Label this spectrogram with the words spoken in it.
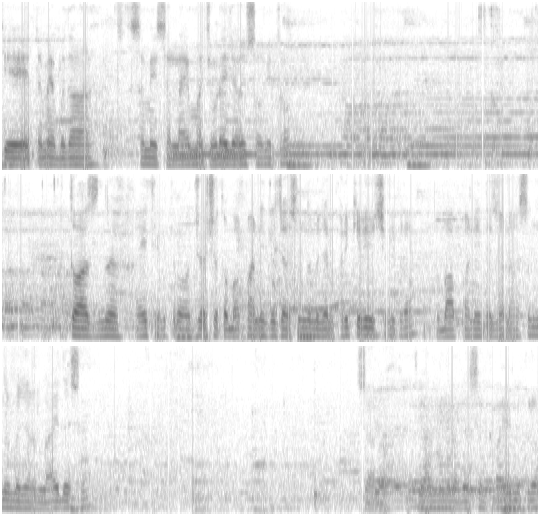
કે તમે બધા સમયસર લાઈવમાં જોડાઈ જાઓ છો મિત્રો. તો આજ અહીંથી મિત્રો જોશો તો બાપાની ધજા સુંદર મજાને ફરકી રહ્યું છે મિત્રો. તો બાપાની ધજાના સુંદર મજાના લાઈ દેશે ચાલો, ધ્યાન મંદિરના દર્શન કરાવી મિત્રો.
